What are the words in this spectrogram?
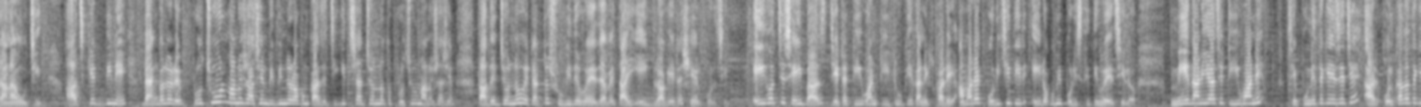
জানা উচিত। আজকের দিনে ব্যাঙ্গালোরে প্রচুর মানুষ আছেন, বিভিন্ন রকম কাজে চিকিৎসার জন্য তো প্রচুর মানুষ আসেন। তাদের জন্যও এটা একটা সুবিধে হয়ে যাবে, তাই এই ব্লগে এটা শেয়ার করছি। এই হচ্ছে সেই বাস যেটা টি ওয়ান টি টুকে কানেক্ট করে। আমার এক পরিচিতির এই রকমই পরিস্থিতি হয়েছিল। মেয়ে দাঁড়িয়ে আছে টি ওয়ানে সে পুনে থেকে এসেছে আর কলকাতা থেকে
